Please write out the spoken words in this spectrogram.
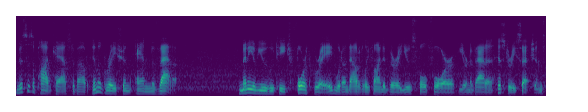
This is a podcast about immigration and Nevada. Many of you who teach fourth grade would undoubtedly find it very useful for your Nevada history sections,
